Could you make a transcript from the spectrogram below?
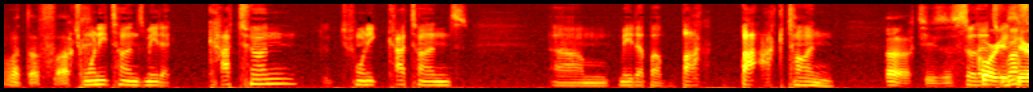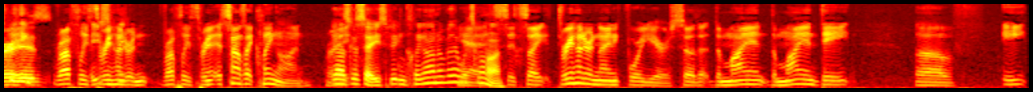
What the fuck? 20 tuns made a katun. 20 katuns um, made up a bak baktun. Oh Jesus! So that's Corey, roughly, is roughly Are you 300. Roughly three. It sounds like Klingon, right? Yeah, I was gonna say, are you speaking Klingon over there? What's Yeah, going on? It's, it's like 394 years. So the, the Mayan the Mayan date of eight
